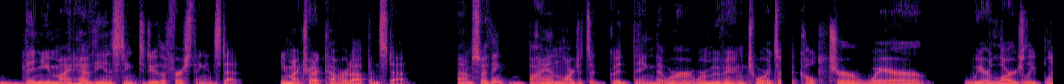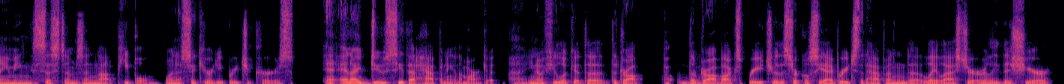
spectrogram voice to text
then you might have the instinct to do the first thing instead. You might try to cover it up instead. Um, so I think by and large, it's a good thing that we're we're moving towards a culture where we are largely blaming systems and not people when a security breach occurs. And, I do see that happening in the market. Uh, you know, if you look at the the drop the Dropbox breach or the Circle CI breach that happened uh, late last year, early this year,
